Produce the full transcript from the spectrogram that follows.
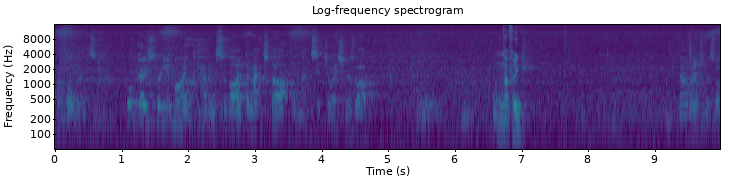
performance. What goes through your mind having survived a match start in that situation as well? Nothing. No emotion at all?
